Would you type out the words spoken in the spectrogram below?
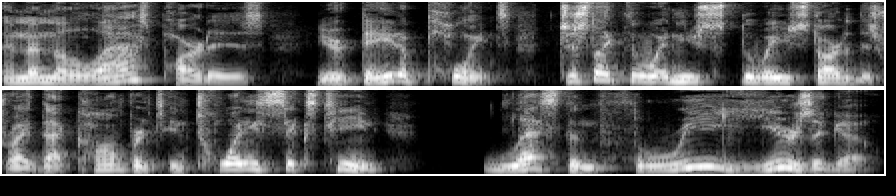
And then the last part is your data points, just like the way you the way you started this, right? That conference in 2016, less than three years ago.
